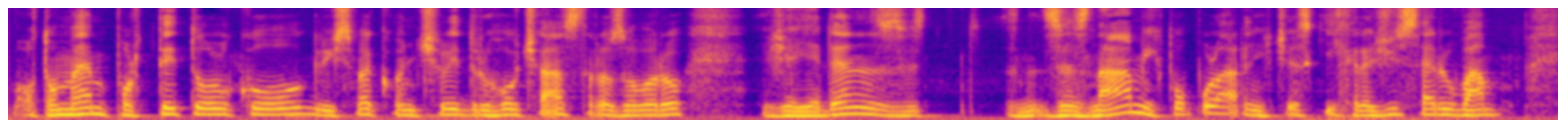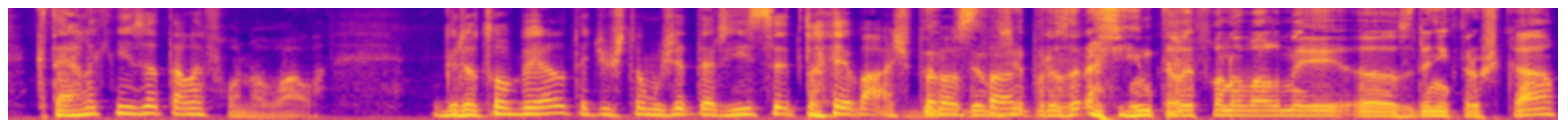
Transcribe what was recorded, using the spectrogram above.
o tom mém podtitulku, když jsme končili druhou část rozhovoru, že jeden z, ze známých populárních českých režisérů vám k téhle knize telefonoval. Kdo to byl? Teď už to můžete říct, to je váš prostor. Dobře, prozradím. Telefonoval mi uh, Zdeněk Troška.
